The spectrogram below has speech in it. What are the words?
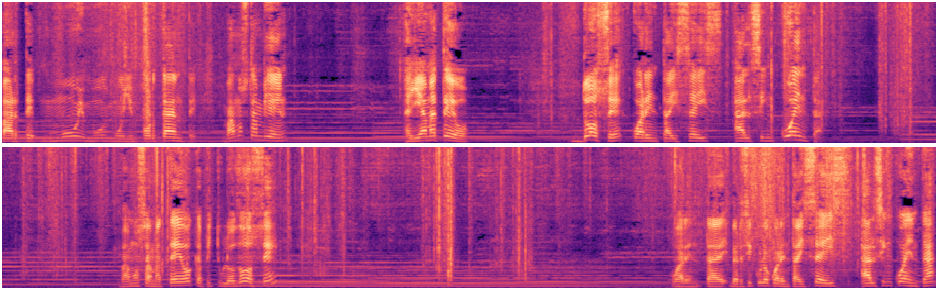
parte muy, muy, muy importante. Vamos también allí a Mateo 12, 46 al 50. Vamos a Mateo capítulo 12. versículo 46 al 50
